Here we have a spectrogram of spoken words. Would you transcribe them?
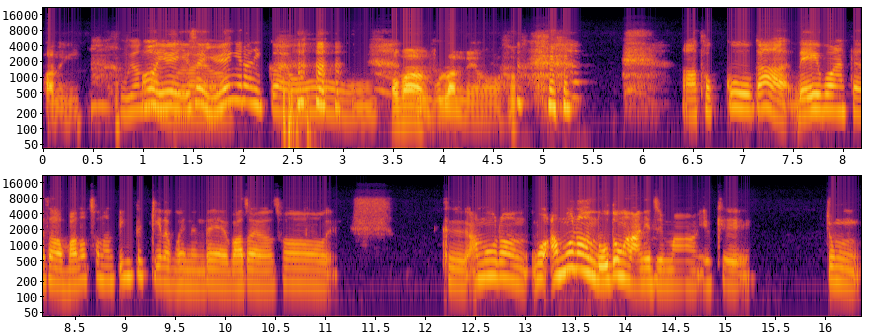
반응이. 우연만 어, 예, 요새 몰라요. 유행이라니까요. 저만 몰랐네요. 아, 덕구가 네이버한테서 15,000원 삥 뜯기라고 했는데, 맞아요. 저, 그, 아무런, 뭐, 아무런 노동은 아니지만, 이렇게 좀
